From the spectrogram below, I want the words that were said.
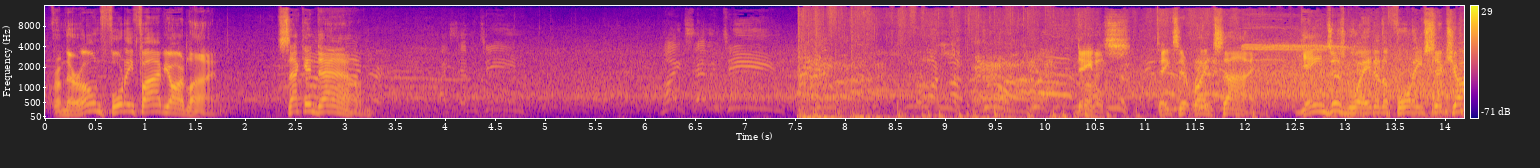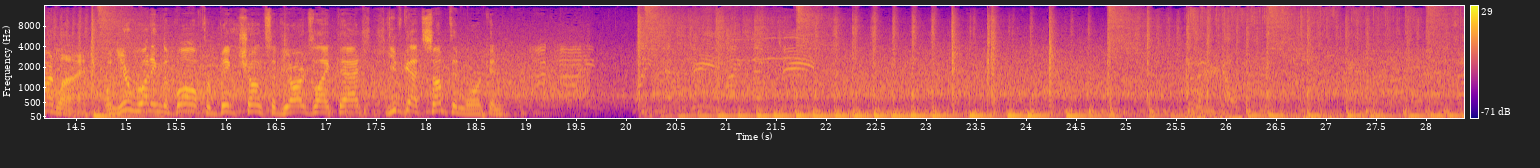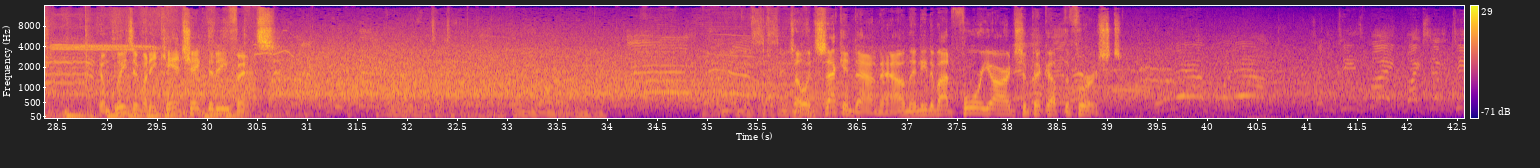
From their own 45-yard line. Second down. Mike 17. Mike 17. Davis takes it right side. Gains his way to the 46-yard line. When you're running the ball for big chunks of yards like that, you've got something working. Mike 17. Mike 17. Completes it, but he can't shake the defense. So it's second down now, and they need about four yards to pick up the first. Four down. Four down. 17's Mike. Mike 17.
